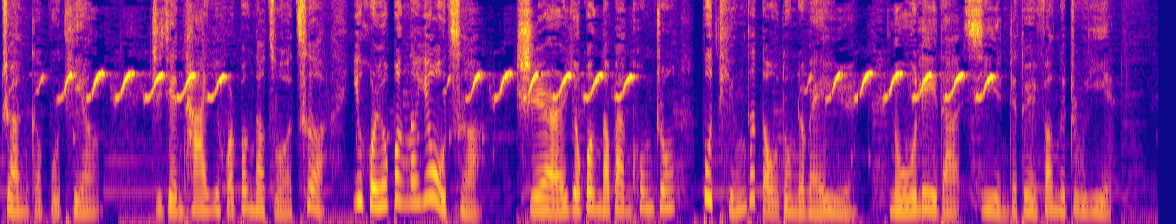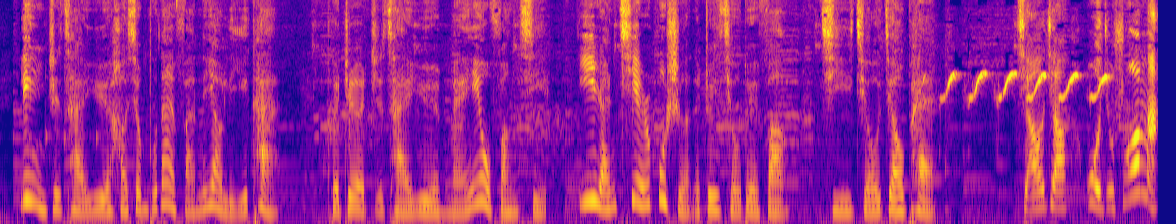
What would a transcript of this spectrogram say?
转个不停。只见它一会儿蹦到左侧，一会儿又蹦到右侧，时而又蹦到半空中，不停地抖动着尾羽，努力地吸引着对方的注意。另一只彩玉好像不耐烦的要离开，可这只彩玉没有放弃，依然锲而不舍地追求对方，祈求交配。瞧瞧，我就说嘛！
